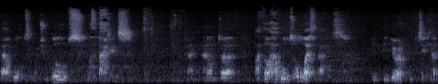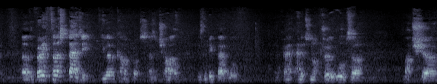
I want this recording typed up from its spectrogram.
about wolves in which wolves were the baddies. Okay, and uh, I thought how wolves are always the baddies in, in Europe in particular. Uh, the very first baddie you ever come across as a child is the big bad wolf. And it's not true. Wolves are much uh,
